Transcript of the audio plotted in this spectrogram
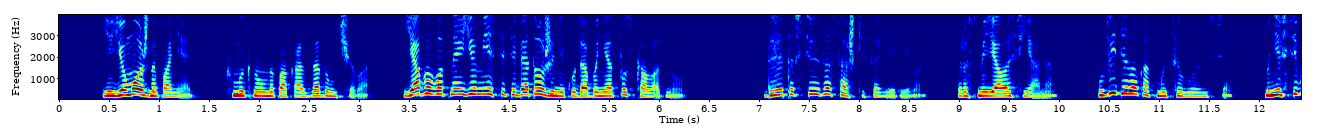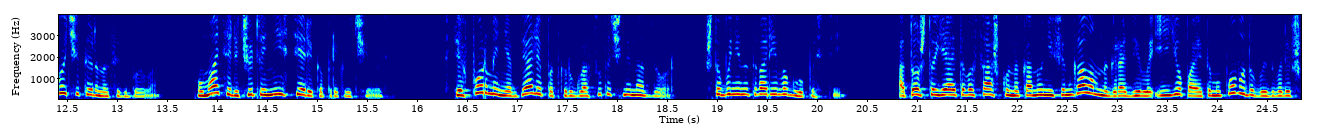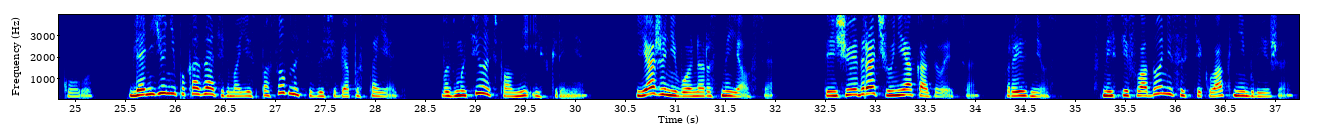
Ее можно понять, хмыкнул на показ задумчиво. Я бы вот на ее месте тебя тоже никуда бы не отпускал одну. Да это все из-за Сашки Савельева. Рассмеялась Яна. Увидела, как мы целуемся. Мне всего четырнадцать было. У матери чуть ли не истерика приключилась. С тех пор меня взяли под круглосуточный надзор, чтобы не натворила глупостей. А то, что я этого Сашку накануне фингалом наградила и ее по этому поводу вызвали в школу, для нее не показатель моей способности за себя постоять. Возмутилась вполне искренне. Я же невольно рассмеялся. «Ты еще и драчунья, оказывается», – произнес, сместив ладони со стекла к ней ближе.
